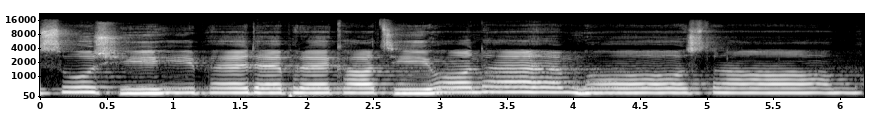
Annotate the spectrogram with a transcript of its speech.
suscipe deprecationem nostram.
